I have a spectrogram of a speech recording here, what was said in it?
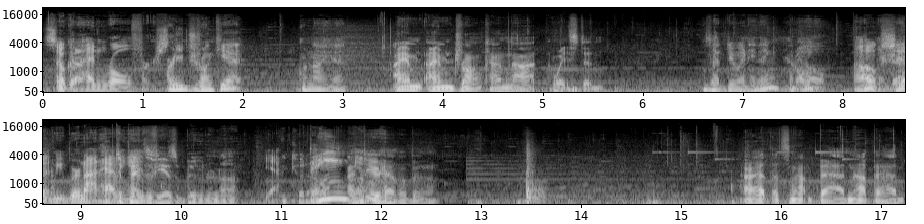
So go Okay. ahead and roll first. Are you drunk yet? Or not yet? I am I'm drunk. I'm not wasted. Does that do anything at No. All? Oh shit! We, we're not having Depends it. if he has a boon or not. Yeah. He could have. Dang. I do have a boon. All right, that's not bad. Not bad.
